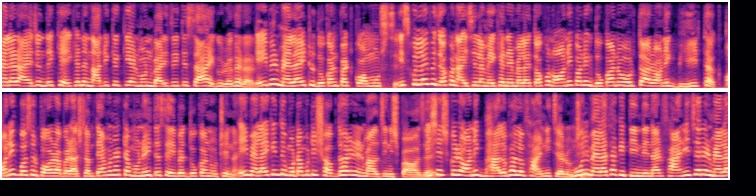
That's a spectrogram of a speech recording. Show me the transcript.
মেলার আয়োজন দেখে এখানে নারীকে কি আর মন বাড়ি যাইতে চায় ঘুরে ঘেরার এইবার মেলায় একটু দোকানপাট কম উঠছে। স্কুল লাইফে যখন আইছিলাম এখানের মেলায়, তখন অনেক অনেক দোকানও উঠতো আর অনেক ভিড় থাকতো। অনেক বছর পর আবার আসলাম, তেমন একটা মনে হইতেছে এইবার দোকান ওঠে না এই মেলায় কিন্তু মোটামুটি সব ধরনের মাল জিনিস পাওয়া যায়। বিশেষ করে অনেক ভালো ভালো ফার্নিচার মূল মেলা থাকে তিন দিন, আর ফার্নিচারের মেলা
